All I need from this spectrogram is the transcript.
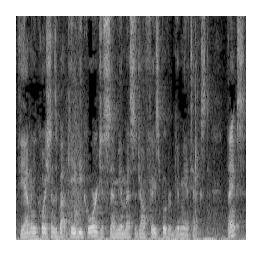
If you have any questions about KVCore, just send me a message on Facebook or give me a text. Thanks.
